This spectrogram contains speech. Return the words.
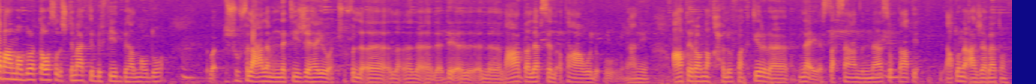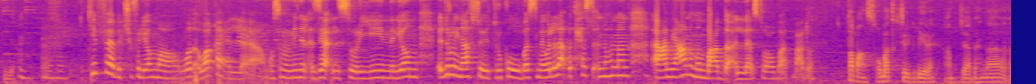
طبعا موضوع التواصل الاجتماعي كثير بفيد بهالموضوع. وقت تشوف العالم النتيجة هي وقت تشوف العارضه لابسة القطعة ويعني عاطي رونق حلو فكثير بنلاقي استحسان عند الناس وبتعطي يعطونا إعجاباتهم فيها. كيف بتشوف اليوم واقع مصممين الأزياء السوريين؟ اليوم قدروا ينافسوا يتركوا بصمة ولا لأ؟ بتحس إنه هن عم يعانوا من بعض الصعوبات بعدهم؟ طبعا صعوبات كثير كبيرة عم تجابهنا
